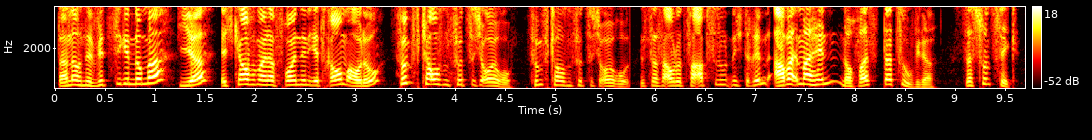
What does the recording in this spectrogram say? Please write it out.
Dann noch eine witzige Nummer. Hier, ich kaufe meiner Freundin ihr Traumauto. 5040 Euro. 5040 Euro. Ist das Auto zwar absolut nicht drin, aber immerhin noch was dazu wieder. Ist das schon sick.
